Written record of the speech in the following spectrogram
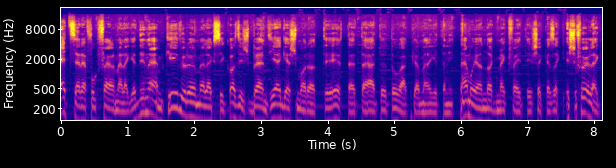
egyszerre fog felmelegedni. Nem, kívülről melegszik, az is bent jeges maradt, érted? Tehát tovább kell melegíteni. Nem olyan nagy megfejtések ezek. És főleg,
